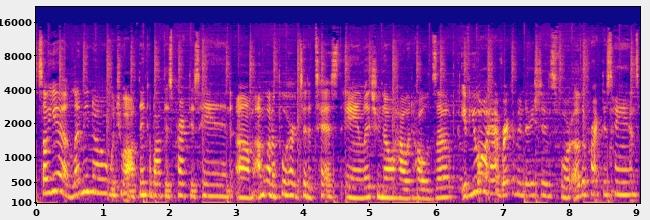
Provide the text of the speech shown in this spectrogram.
So yeah, let me know what you all think about this practice hand. Um, I'm going to put her to the test and let you know how it holds up. If you all have recommendations for other practice hands,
